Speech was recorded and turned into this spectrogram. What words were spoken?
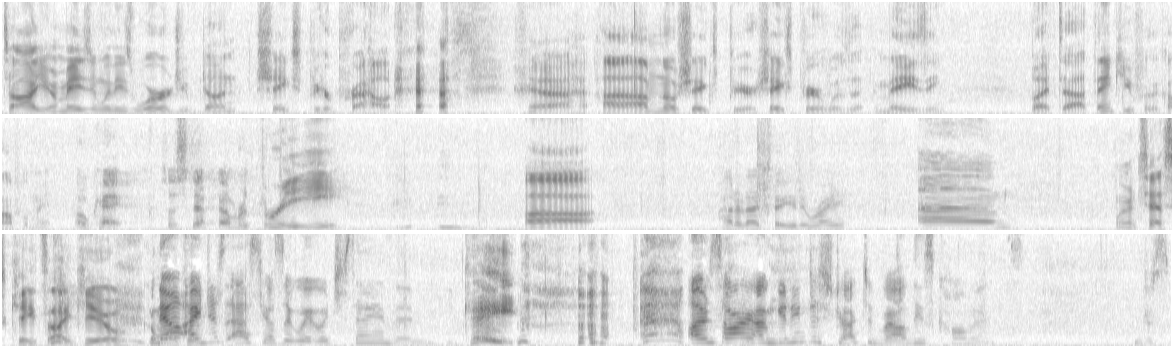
Tai, you're amazing with these words. You've done Shakespeare proud. yeah, uh, I'm no Shakespeare. Shakespeare was amazing. But uh, thank you for the compliment. Okay, so step number three. Uh, how did I tell you to write it? Um. We're gonna test Kate's IQ. Come no, on, I just asked you. I was like, wait, what'd you say? And then. Kate. I'm sorry. I'm getting distracted by all these comments. I'm just.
